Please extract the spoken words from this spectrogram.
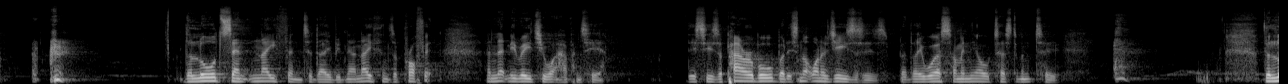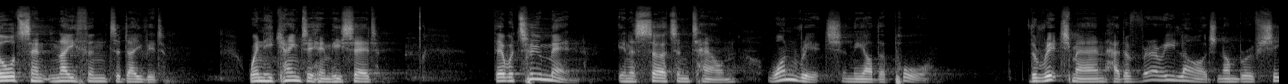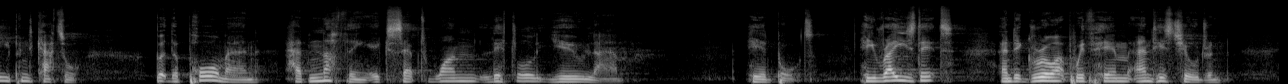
the Lord sent Nathan to David. Now, Nathan's a prophet, and let me read to you what happens here. This is a parable, but it's not one of Jesus's, but there were some in the Old Testament too. the Lord sent Nathan to David. When he came to him, he said, There were two men in a certain town, one rich and the other poor. The rich man had a very large number of sheep and cattle but the poor man had nothing except one little ewe lamb he had bought. He raised it, and it grew up with him and his children.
